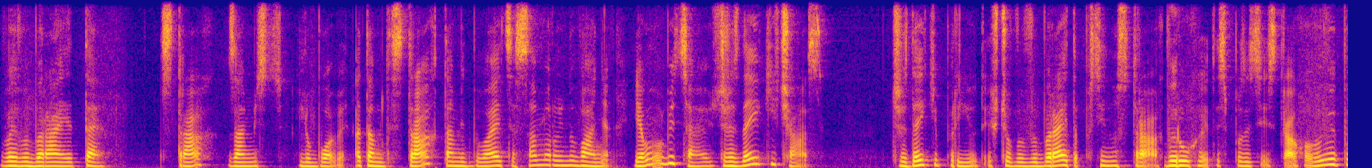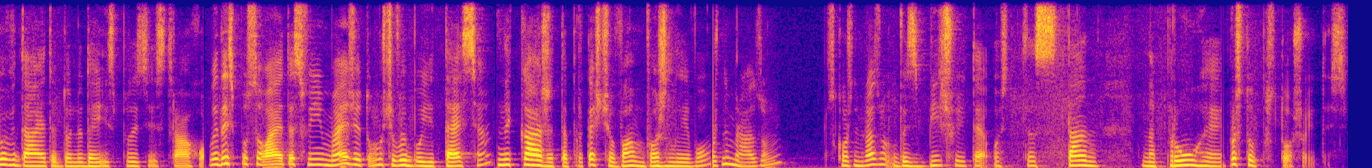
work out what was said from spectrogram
Ви вибираєте страх замість любові. А там, де страх, там відбувається саморуйнування. Я вам обіцяю, через деякий час. Через деякий період, якщо ви вибираєте постійно страх, ви рухаєтесь з позиції страху, ви відповідаєте до людей з позиції страху, ви десь посуваєте свої межі, тому що ви боїтеся, не кажете про те, що вам важливо. Кожним разом, з кожним разом ви збільшуєте ось цей стан напруги, просто опустошуєтесь.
